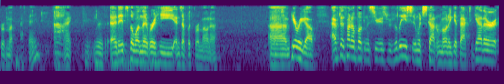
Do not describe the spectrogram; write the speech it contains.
Ramona. I think. Ah, I the- uh, It's the one that where he ends up with Ramona. Um, here we go. After the final book in the series was released, in which Scott and Ramona get back together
